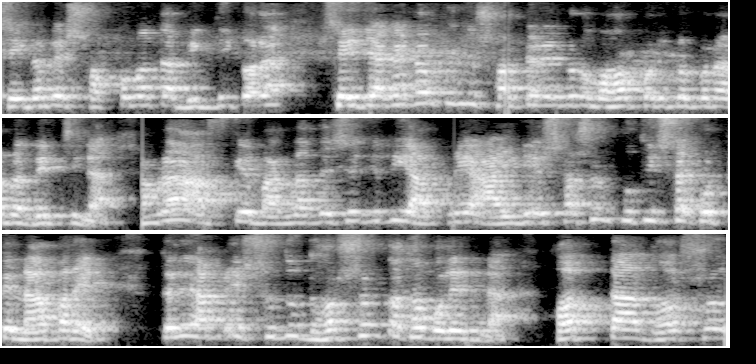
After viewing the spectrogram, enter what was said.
সেইভাবে সক্ষমতা বৃদ্ধি করা, সেই জায়গাটাও কিন্তু সরকারের কোনো মহাপরিকল্পনা আমরা দেখছি না। আমরা আজকে বাংলাদেশে যদি আপনি আইনের শাসন প্রতিষ্ঠা করতে না পারেন, তাহলে আপনি শুধু ধর্ষণ কথা বলেন না। হত্যা, ধর্ষণ,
